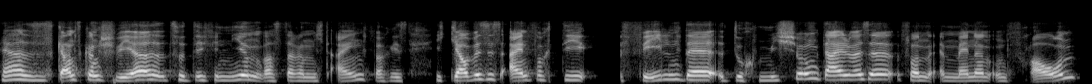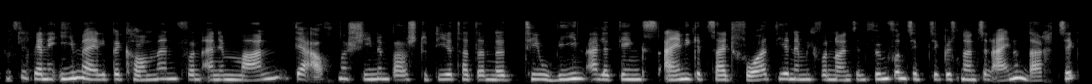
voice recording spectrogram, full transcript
Ja, es ist ganz, ganz schwer zu definieren, was daran nicht einfach ist. Ich glaube, es ist einfach die fehlende Durchmischung teilweise von Männern und Frauen. Ich habe eine E-Mail bekommen von einem Mann, der auch Maschinenbau studiert hat an der TU Wien, allerdings einige Zeit vor dir, nämlich von 1975 bis 1981.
